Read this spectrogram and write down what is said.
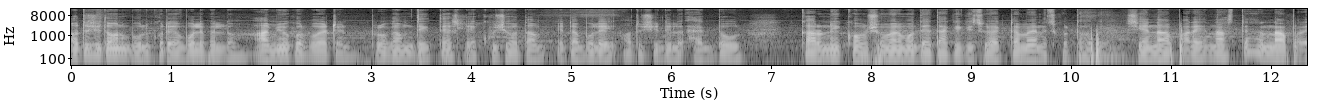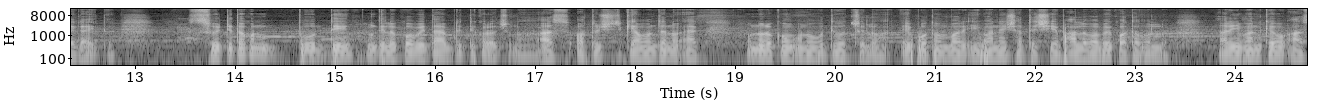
অতসী তখন ভুল করে বলে ফেলল, আমিও করব অ্যাটেন্ড। প্রোগ্রাম দেখতে আসলে খুশি হতাম। এটা বলেই অতসী দিল এক দৌড়। কারণ এই কম সময়ের মধ্যে তাকে কিছু একটা ম্যানেজ করতে হবে। সে না পারে নাচতে আর না পারে গাইতে। সুইটি তখন বুদ্ধি দিল কবিতা আবৃত্তি করার জন্য। আজ অতসীর কেমন যেন এক অন্যরকম অনুভূতি হচ্ছিল। এই প্রথমবার ইভানের সাথে সে ভালোভাবে কথা বলল আর ইভানকেও আজ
